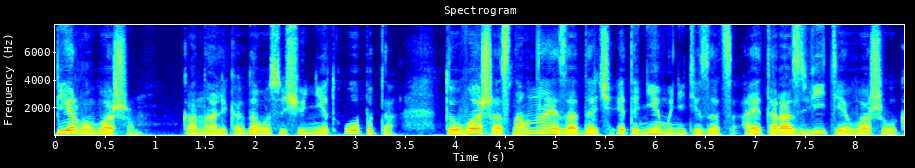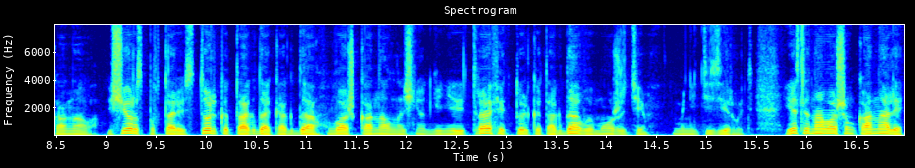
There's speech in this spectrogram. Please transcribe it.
первом вашем канале, когда у вас еще нет опыта, то ваша основная задача это не монетизация, а это развитие вашего канала. Еще раз повторюсь, только тогда, когда ваш канал начнет генерить трафик, только тогда вы можете монетизировать. Если на вашем канале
